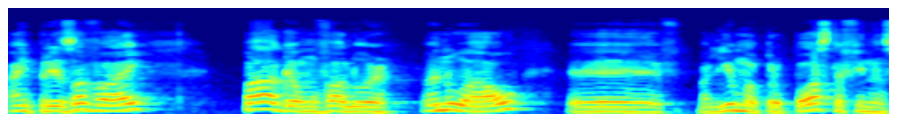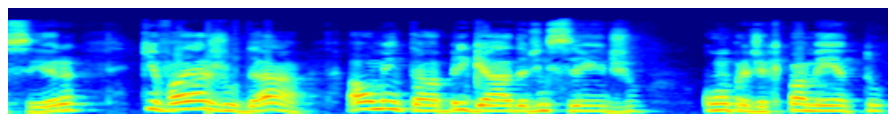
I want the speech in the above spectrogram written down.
A empresa vai, paga um valor anual, é, ali uma proposta financeira, que vai ajudar a aumentar a brigada de incêndio, compra de equipamento,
